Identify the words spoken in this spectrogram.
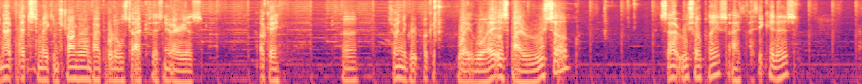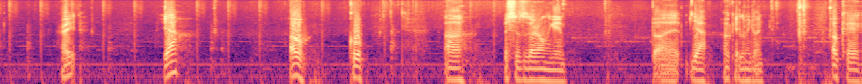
unite pets to make them stronger, and buy portals to access new areas. Okay, uh, join the group, okay. Wait, what is by Russo? Is that Russo Plays? I, th I think it is. Right? Yeah? Oh, cool. Uh, this is their only game. But, yeah. Okay, let me join. Okay.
